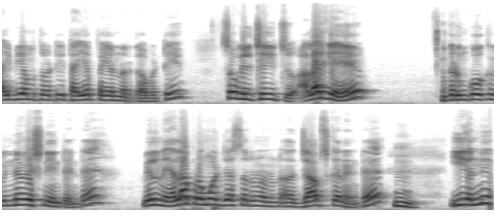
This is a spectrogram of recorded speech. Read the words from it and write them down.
ఐబిఎం తోటి టైఅప్ అయి ఉన్నారు కాబట్టి సో వీళ్ళు చేయొచ్చు. అలాగే ఇక్కడ ఇంకొక ఇన్నోవేషన్ ఏంటంటే వీళ్ళని ఎలా ప్రమోట్ చేస్తారు జాబ్స్ కానీ అంటే ఇవన్నీ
